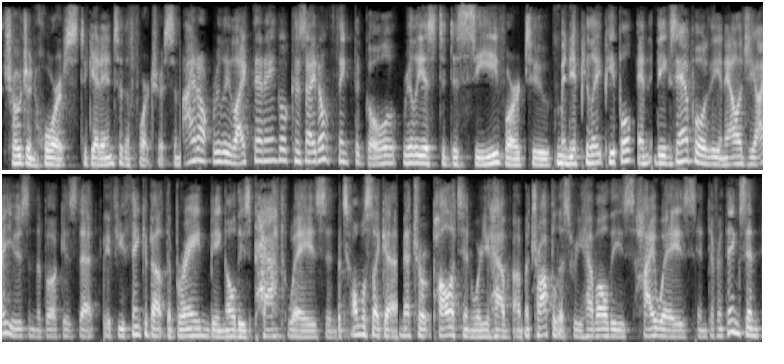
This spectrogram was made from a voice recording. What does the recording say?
Trojan horse to get into the fortress. And I don't really like that angle because I don't think the goal really is to deceive or to manipulate people. And the example or the analogy I use in the book is that if you think about the brain being all these pathways and it's almost like a metropolitan where you have a metropolis where you have all these highways and different things. And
